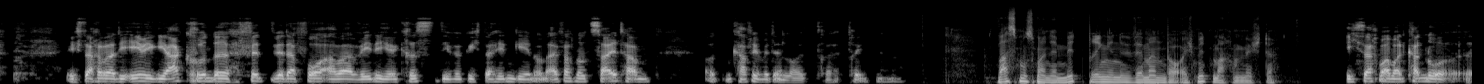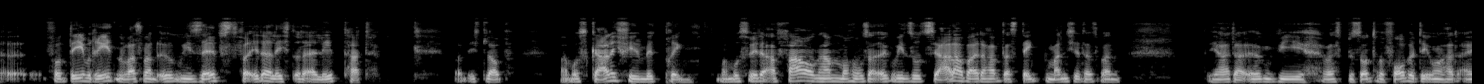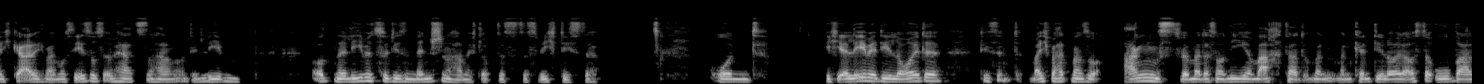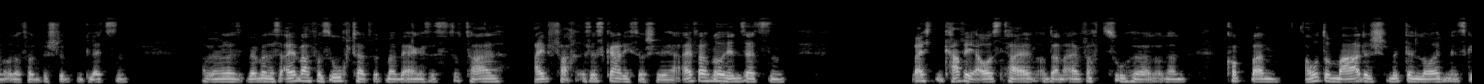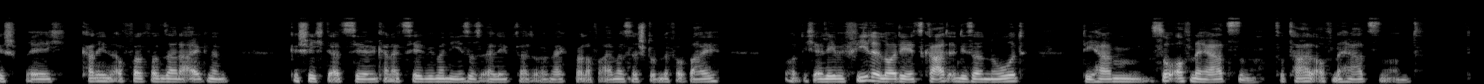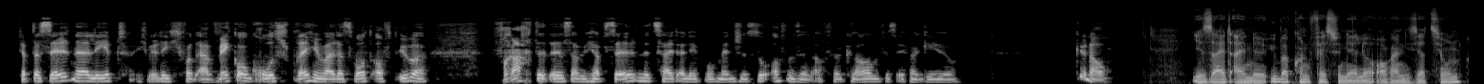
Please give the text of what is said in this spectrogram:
ich sage immer, die ewigen Jagdgründe finden wir davor, aber wenige Christen, die wirklich dahin gehen und einfach nur Zeit haben und einen Kaffee mit den Leuten trinken. Was muss man denn mitbringen, wenn man bei euch mitmachen möchte? Ich sag mal, man kann nur äh, von dem reden, was man irgendwie selbst verinnerlicht oder erlebt hat. Und ich glaube, man muss gar nicht viel mitbringen. Man muss weder Erfahrung haben, man muss irgendwie einen Sozialarbeiter haben. Das denken manche, dass man ja da irgendwie was besondere Vorbedingungen hat. Eigentlich gar nicht. Man muss Jesus im Herzen haben und ihn lieben und eine Liebe zu diesen Menschen haben. Ich glaube, das ist das Wichtigste. Und ich erlebe die Leute, die sind, manchmal hat man so Angst, wenn man das noch nie gemacht hat und man, man kennt die Leute aus der U-Bahn oder von bestimmten Plätzen. Aber wenn man, das, wenn man das einmal versucht hat, wird man merken, es ist total einfach. Es ist gar nicht so schwer. Einfach nur hinsetzen, vielleicht einen Kaffee austeilen und dann einfach zuhören. Und dann kommt man automatisch mit den Leuten ins Gespräch, kann ihnen auch von, von seiner eigenen Geschichte erzählen, kann erzählen, wie man Jesus erlebt hat. Und dann merkt man auf einmal ist eine Stunde vorbei und ich erlebe viele Leute jetzt gerade in dieser Not, die haben so offene Herzen, total offene Herzen. Und ich habe das selten erlebt. Ich will nicht von Erweckung groß sprechen, weil das Wort oft überfrachtet ist, aber ich habe selten eine Zeit erlebt, wo Menschen so offen sind, auch für Glauben, fürs Evangelium. Genau. Ihr seid eine überkonfessionelle Organisation.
